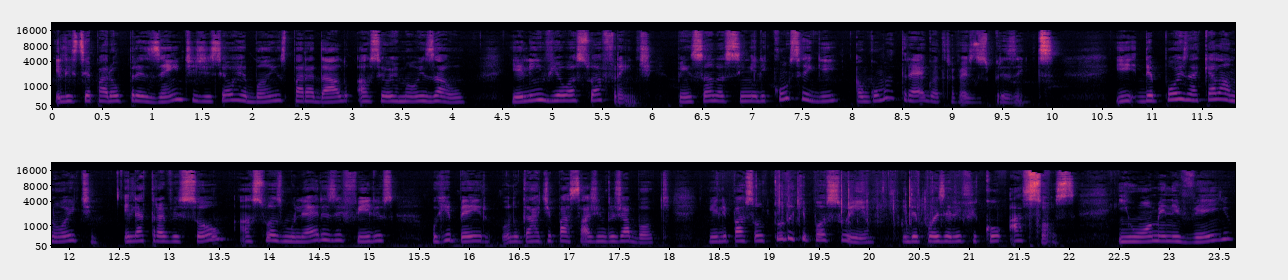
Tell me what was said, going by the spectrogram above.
ele separou presentes de seus rebanhos para dá-lo ao seu irmão Isaú, e ele enviou à sua frente, pensando assim ele conseguir alguma trégua através dos presentes. E depois, naquela noite, ele atravessou as suas mulheres e filhos o ribeiro, o lugar de passagem do Jaboque. E ele passou tudo o que possuía, e depois ele ficou a sós. E o homem ele veio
